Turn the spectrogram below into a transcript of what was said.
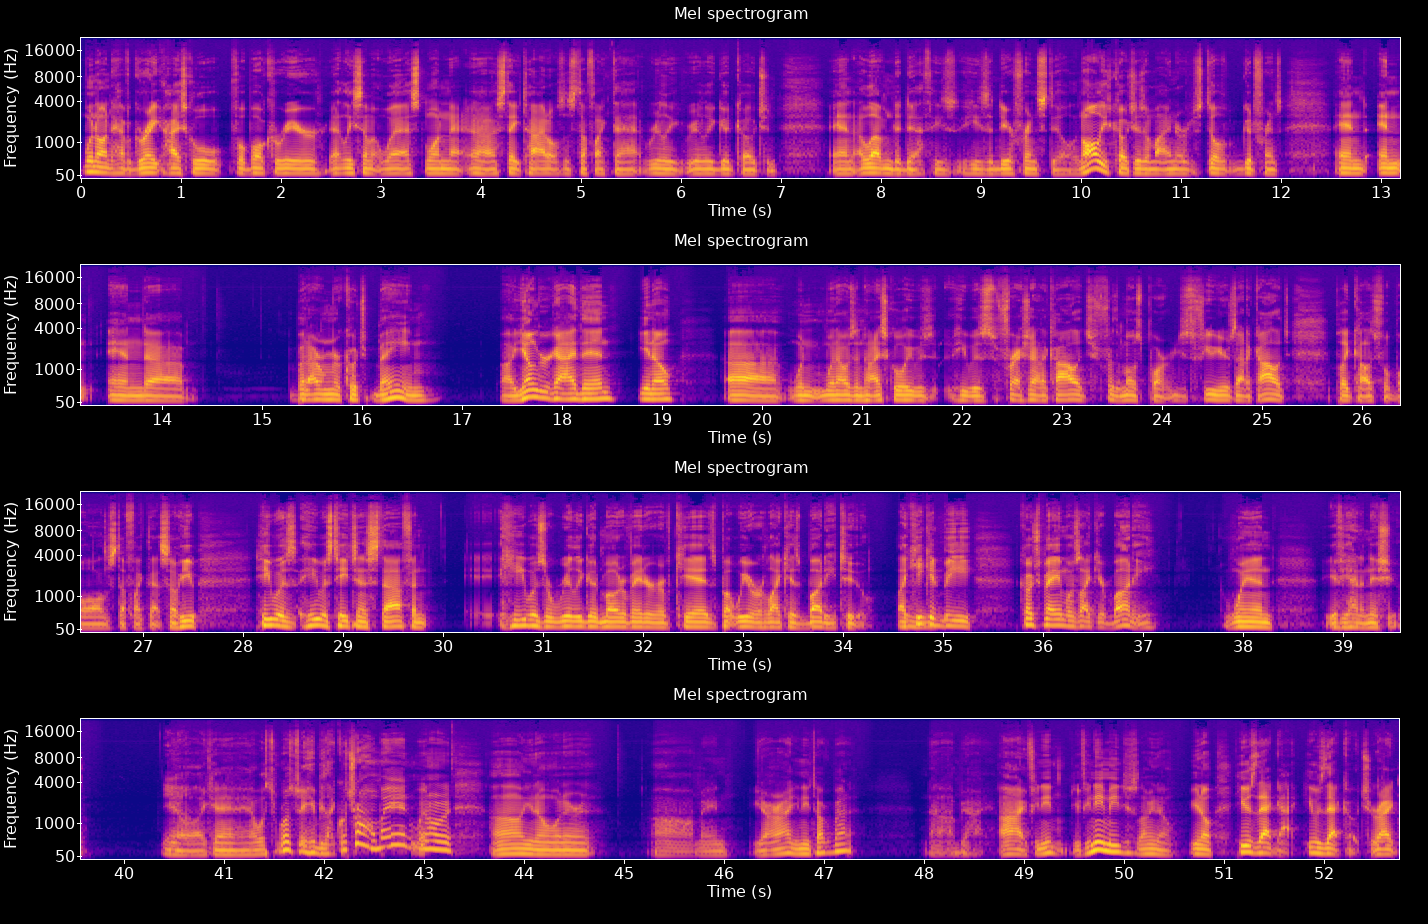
Went on to have a great high school football career at Lee's Summit West, won uh, state titles and stuff like that. Really, really good coach, and and I love him to death. He's he's a dear friend still, and all these coaches of mine are still good friends. And and and uh, but I remember Coach Bain, a younger guy then, you know, uh, when when I was in high school, he was he was fresh out of college for the most part, just a few years out of college, played college football and stuff like that. So he he was he was teaching us stuff, and he was a really good motivator of kids. But we were like his buddy too. Like he could be, Coach Bain was like your buddy when if you had an issue. You Yeah. know, like, hey, what's what's he'd be like, what's wrong, man? We don't, oh, you know, whatever. Oh man, you all right? You need to talk about it? No, I'll be all right. All right, if you need if you need me, just let me know. You know, he was that guy. He was that coach, right?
